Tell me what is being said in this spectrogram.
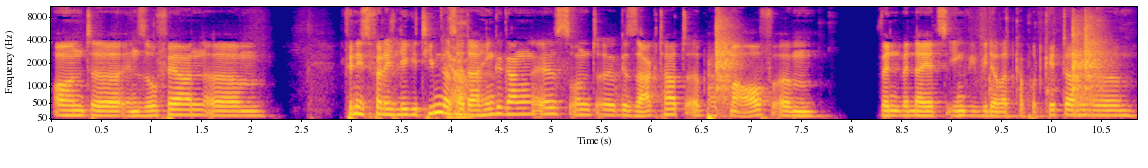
Und äh, insofern ähm, finde ich es völlig legitim, dass Ja. er da hingegangen ist und äh, gesagt hat, äh, passt mal auf, ähm, wenn, wenn da jetzt irgendwie wieder was kaputt geht, dann ähm,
